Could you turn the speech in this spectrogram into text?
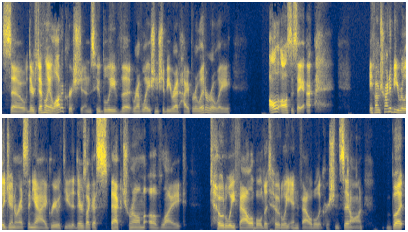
So there's definitely a lot of Christians who believe that Revelation should be read hyper literally. I'll also say, I, if I'm trying to be really generous, then yeah, I agree with you that there's like a spectrum of like totally fallible to totally infallible that Christians sit on. But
